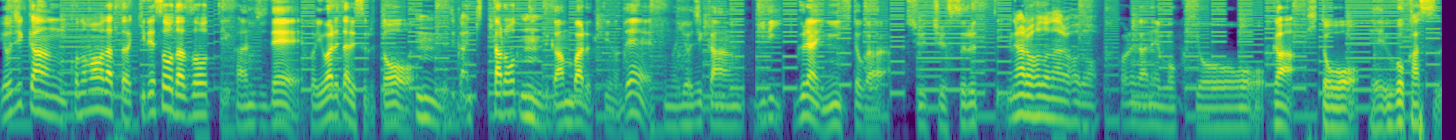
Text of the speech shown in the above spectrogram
4時間このままだったら切れそうだぞっていう感じでこう言われたりすると、うん。4時間切ったろって言って頑張るっていうので、その4時間ギリぐらいに人が集中するっていう。なるほどなるほど。これがね目標が人を、えー動かす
